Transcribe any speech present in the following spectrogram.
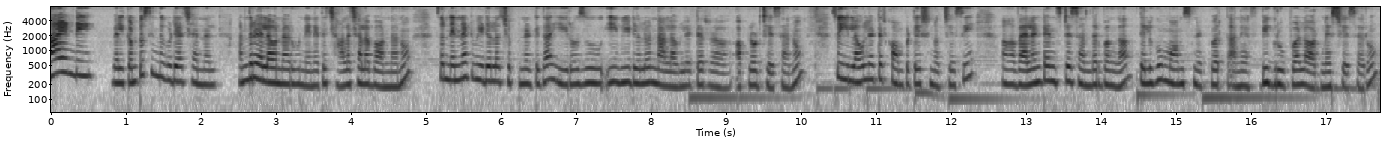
Hi అండి. Welcome to సింధుగుడియా channel అందరూ ఎలా ఉన్నారు? నేనైతే చాలా చాలా బాగున్నాను. సో నిన్నటి వీడియోలో చెప్పినట్టుగా ఈరోజు ఈ వీడియోలో నా లవ్ లెటర్ అప్లోడ్ చేశాను. సో ఈ లవ్ లెటర్ కాంపిటీషన్ వచ్చేసి uh, వ్యాలంటైన్స్ డే సందర్భంగా తెలుగు మామ్స్ నెట్వర్క్ అనే ఎఫ్బి గ్రూప్ వాళ్ళు ఆర్గనైజ్ చేశారు.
